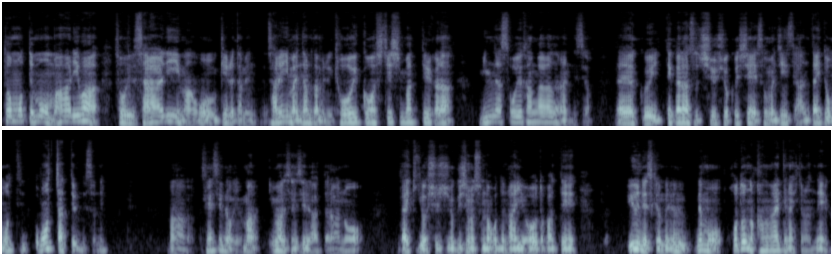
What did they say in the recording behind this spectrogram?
と思っても、周りはそういうサラリーマンを受けるため、サラリーマンになるための教育をしてしまってるから、みんなそういう考え方なんですよ。大学行ってから就職して、その人生安泰と思って、思っちゃってるんですよね。まあ、先生でも、まあ、今の先生だったら、あの、大企業就職してもそんなことないよとかって言うんですけど、でも、ほとんど考えてない人なんで、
